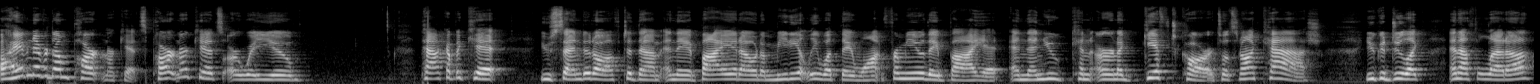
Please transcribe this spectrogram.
I have never done partner kits. Partner kits are where you pack up a kit, you send it off to them, and they buy it out immediately what they want from you. They buy it, and then you can earn a gift card. So it's not cash. You could do like an Athleta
